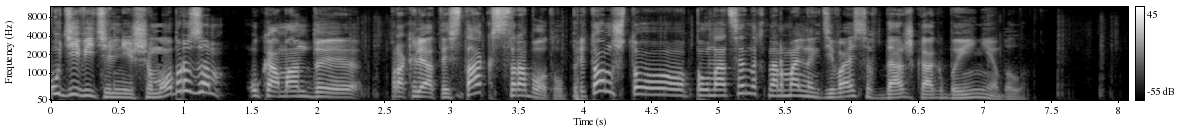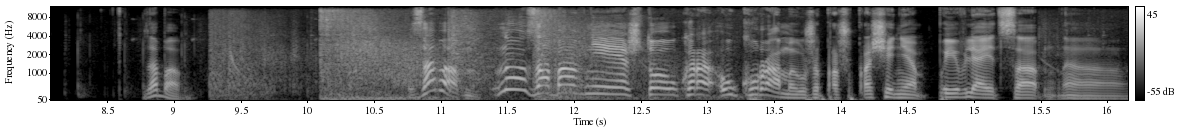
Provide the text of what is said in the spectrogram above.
удивительнейшим образом у команды проклятый стак сработал. При том, что полноценных нормальных девайсов даже как бы и не было. Забавно. Забавно. Но забавнее, что у, Кура... у Курамы уже, прошу прощения, появляется э,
